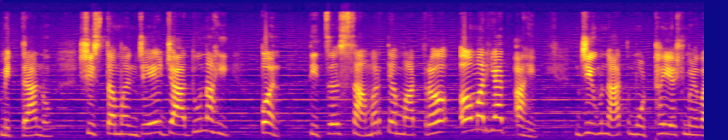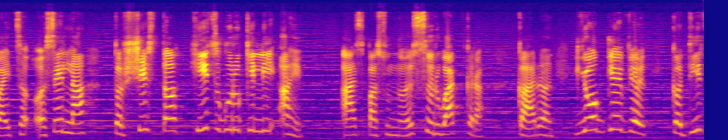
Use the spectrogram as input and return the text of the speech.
मित्रांनो शिस्त म्हणजे जादू नाही पण तिचं सामर्थ्य मात्र अमर्याद आहे. जीवनात मोठं यश मिळवायचं असेल ना तर शिस्त हीच गुरुकिल्ली आहे. आजपासूनच सुरुवात करा. कारण योग्य वेळ कधीच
